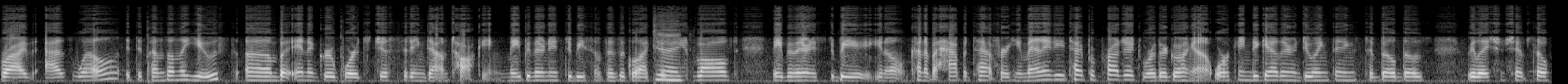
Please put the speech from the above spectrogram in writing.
thrive as well. It depends on the youth, um, but in a group where it's just sitting down talking. Maybe there needs to be some physical activity Good. involved. Maybe there needs to be, you know, kind of a Habitat for Humanity type of project where they're going out working together and doing things to build those relationships. So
